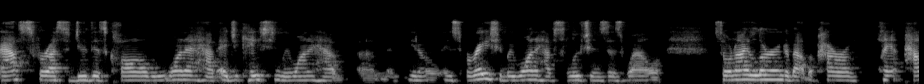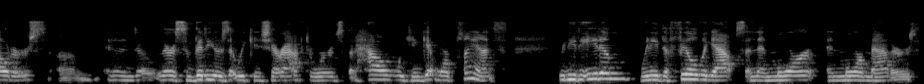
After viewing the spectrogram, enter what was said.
asks for us to do this call. We want to have education. We want to have, um, you know, inspiration. We want to have solutions as well. So when I learned about the power of plant powders, um, and uh, there are some videos that we can share afterwards, but how we can get more plants, we need to eat them, we need to fill the gaps, and then more and more matters.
